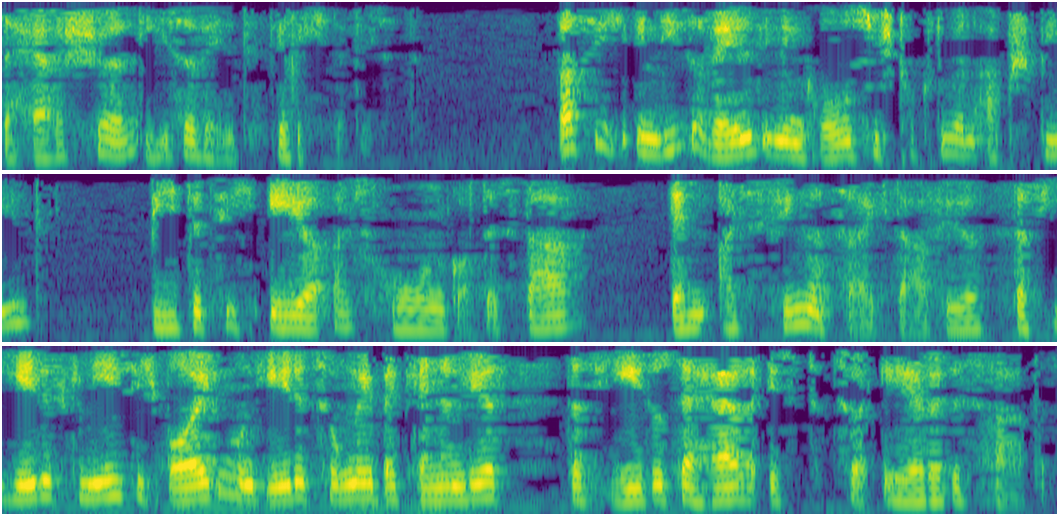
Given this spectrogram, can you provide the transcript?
der Herrscher dieser Welt gerichtet ist. Was sich in dieser Welt in den großen Strukturen abspielt, bietet sich eher als Hohn Gottes dar, denn als Fingerzeig dafür, dass jedes Knie sich beugen und jede Zunge bekennen wird, dass Jesus der Herr ist zur Ehre des Vaters.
